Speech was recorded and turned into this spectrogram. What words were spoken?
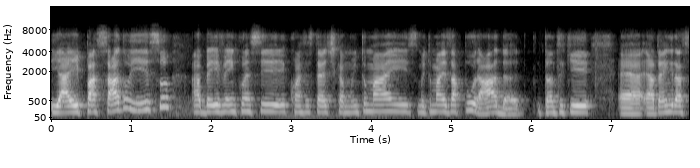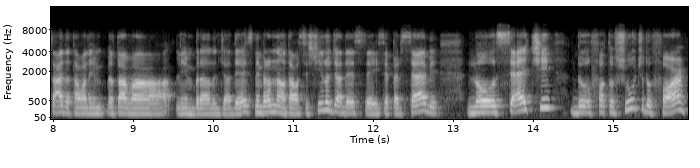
E aí, passado isso, a Bey vem com, esse, com essa estética muito mais, muito mais apurada. Tanto que é, é até engraçado, eu tava, eu tava lembrando dia desse. Lembrando, não, eu tava assistindo o dia aí, você percebe, no set do photoshoot do For,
